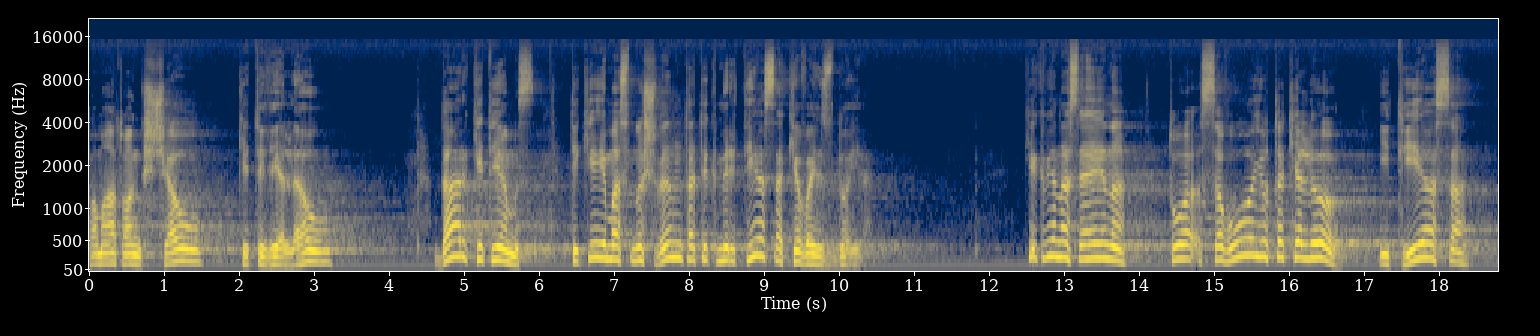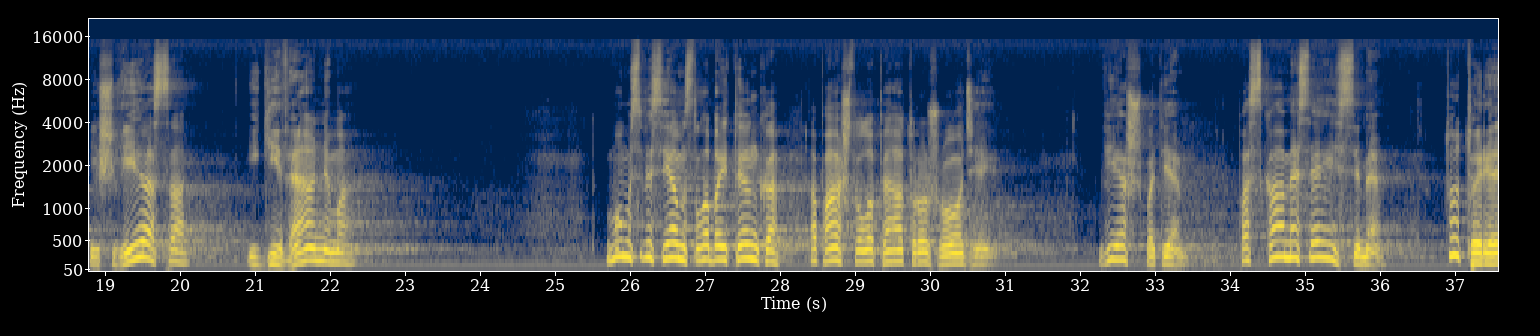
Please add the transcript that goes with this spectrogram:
pamato anksčiau, kiti vėliau. Dar kitiems tikėjimas nušvinta tik mirties akivaizdoje. Kiekvienas eina tuo savuoju takeliu į tiesą, į šviesą į gyvenimą. Mums visiems labai tinka apaštalo Petro žodžiai. Viešpatie, pas ką mes eisime? Tu turi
